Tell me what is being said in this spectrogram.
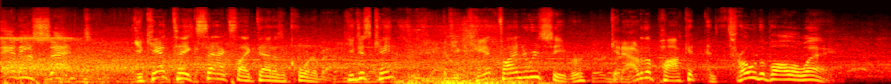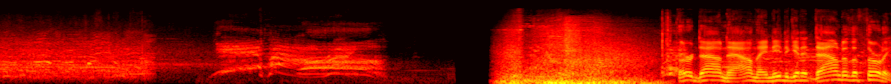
And he's sacked. You can't take sacks like that as a quarterback. You just can't. If you can't find a receiver, get out of the pocket and throw the ball away. Third down now, and they need to get it down to the 30.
